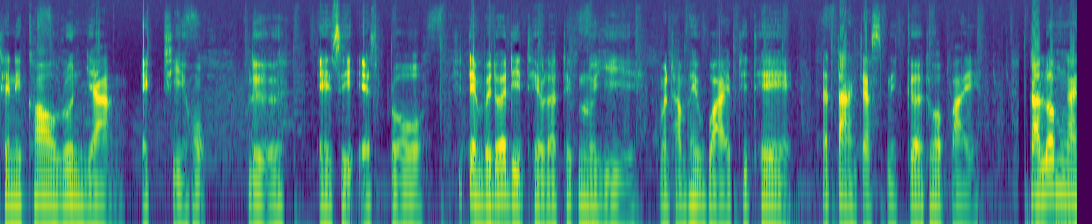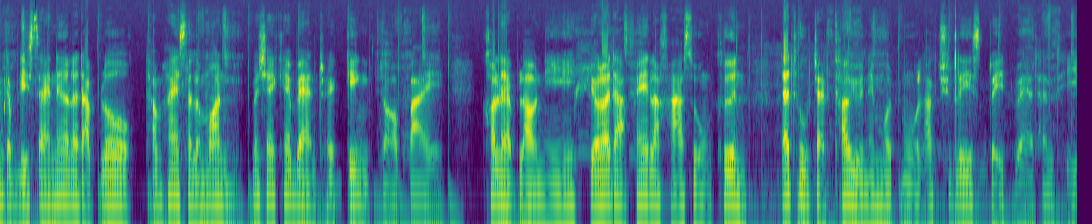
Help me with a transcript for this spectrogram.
technical รุ่นอย่าง XT6 หรือ ACS Pro ที่เต็มไปด้วยดีเทลและเทคโนโลยี มันทำให้ vibe ที่เท่และต่างจากสเนคเกอร์ทั่วไป การร่วมงานกับดีไซเนอร์ระดับโลกทำให้ Salomon ไม่ใช่แค่แบรนด์เทรคกิ้งต่อไปคอลแลบเหล่านี้ยกระดับให้ราคาสูงขึ้น และถูกจัดเข้าอยู่ในหมวดหมู่ Luxury Streetwear ทันที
